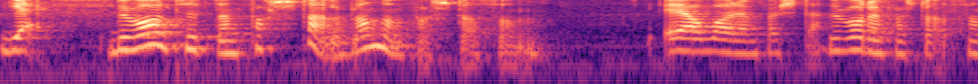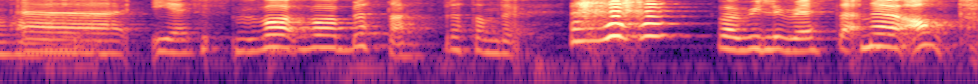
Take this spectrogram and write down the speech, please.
Yes. Du var typ den första, eller bland de första som... Jag var den första. Du var den första som hamnade där. Eh, yes. Vad, vad, berätta, berätta om det. Vad vill du veta? Nej, allt.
